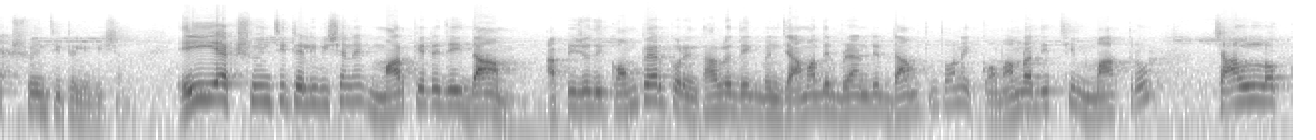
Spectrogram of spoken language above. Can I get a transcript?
একশো ইঞ্চি টেলিভিশন এই একশো ইঞ্চি টেলিভিশনের মার্কেটে যেই দাম, আপনি যদি কম্পেয়ার করেন তাহলে দেখবেন যে আমাদের ব্র্যান্ডের দাম কিন্তু অনেক কম। আমরা দিচ্ছি মাত্র চার লক্ষ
